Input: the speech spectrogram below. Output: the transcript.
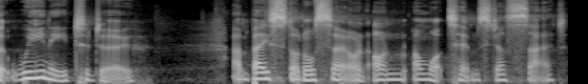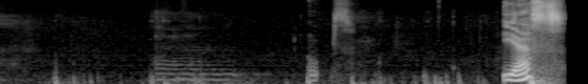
that we need to do? And based on also on, on, on what Tim's just said. Um, oops. Yes.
